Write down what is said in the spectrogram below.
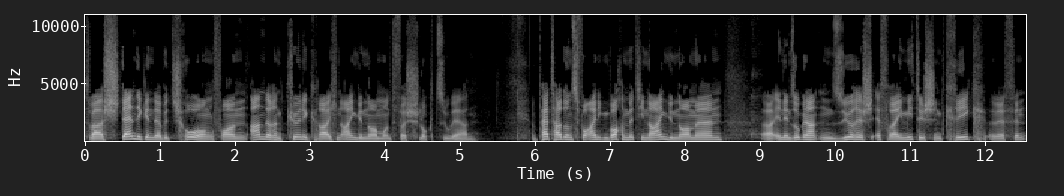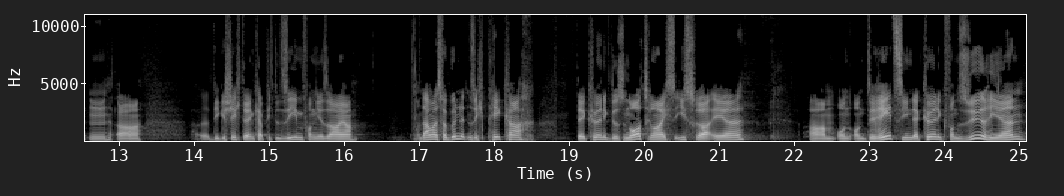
Es war ständig in der Bedrohung von anderen Königreichen eingenommen und verschluckt zu werden. Pat hat uns vor einigen Wochen mit hineingenommen äh, in den sogenannten syrisch-ephraimitischen Krieg. Wir finden äh, die Geschichte in Kapitel 7 von Jesaja. Damals verbündeten sich Pekach, der König des Nordreichs Israel, ähm, und, und Rezin, der König von Syrien,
